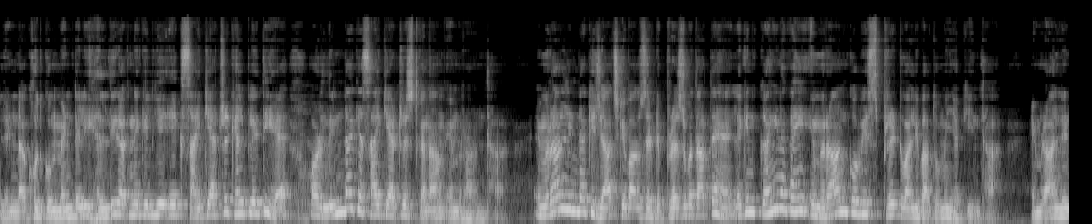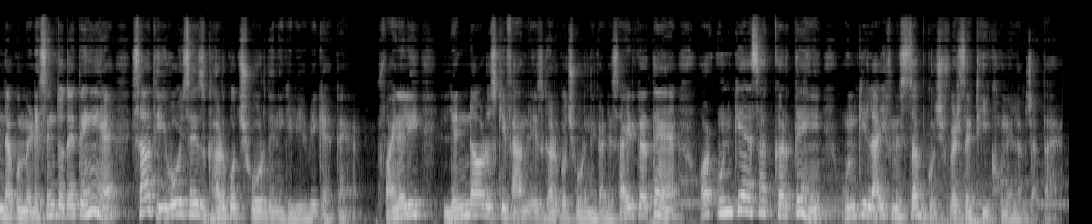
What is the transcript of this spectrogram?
लिंडा खुद को मेंटली हेल्दी रखने के लिए एक साइकियाट्रिक हेल्प लेती है और लिंडा के साइकियाट्रिस्ट का नाम इमरान था। इमरान लिंडा की जाँच के बाद उसे डिप्रेस्ड बताते हैं, लेकिन कहीं ना कहीं इमरान को भी स्प्रिट वाली बातों में यकीन था। इमरान लिंडा को मेडिसिन तो देते ही हैं, साथ ही वो इसे इस घर को छोड़ देने के लिए भी कहते हैं। फाइनली लिंडा और उसकी फैमिली इस घर को छोड़ने का डिसाइड करते हैं और उनके ऐसा करते ही उनकी लाइफ में सब कुछ फिर से ठीक होने लग जाता है।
